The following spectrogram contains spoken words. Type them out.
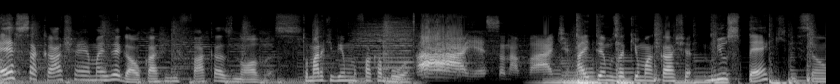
Essa caixa é a mais legal, caixa de facas novas. Tomara que venha uma faca boa. Ai, essa Navadia. Aí temos aqui uma caixa Milspec, que são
